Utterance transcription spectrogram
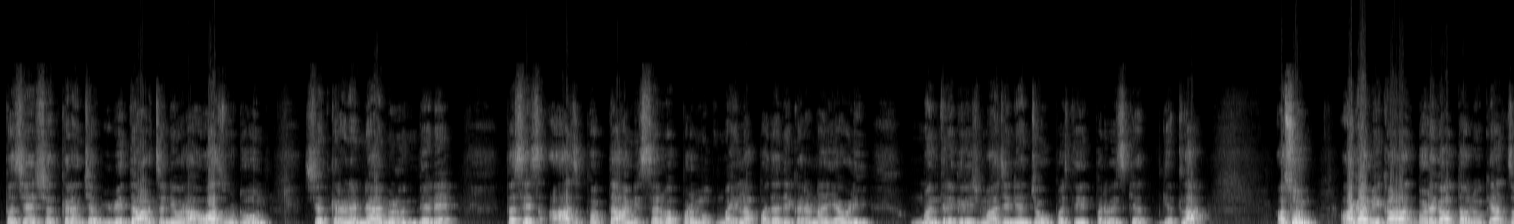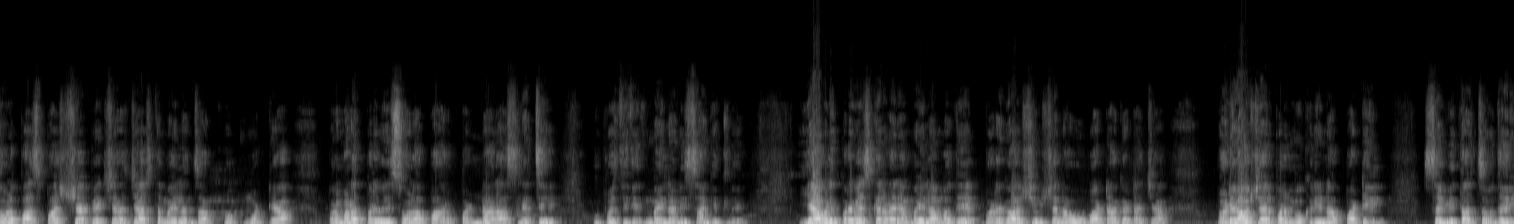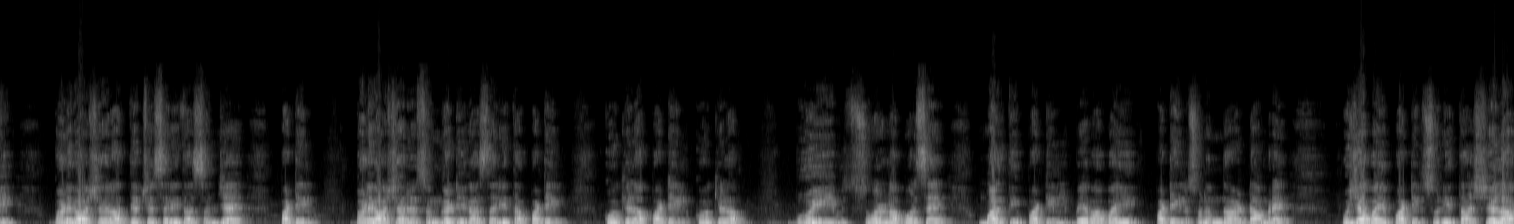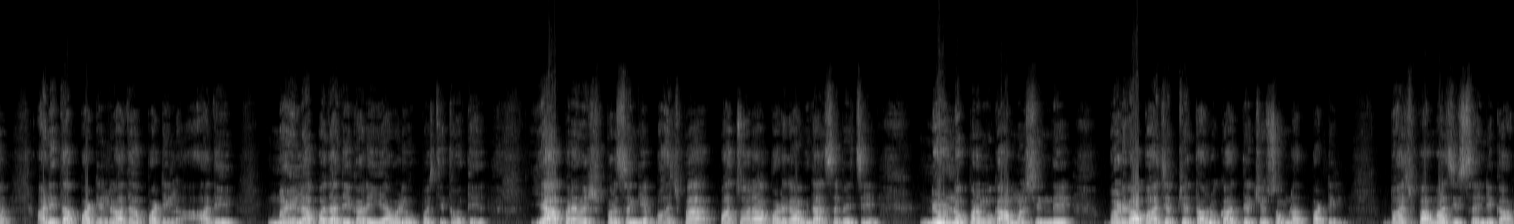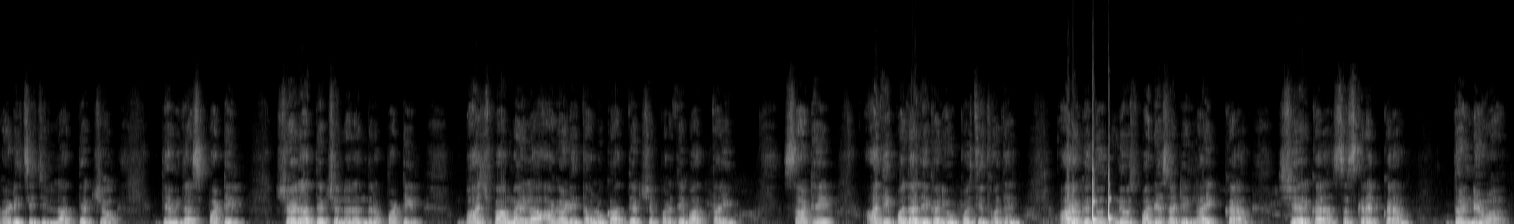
तसेच शेतकऱ्यांच्या विविध अडचणीवर आवाज उठवून शेतकऱ्यांना न्याय मिळवून देणे तसेच आज फक्त आम्ही सर्व प्रमुख महिला पदाधिकाऱ्यांना यावेळी मंत्री गिरीश महाजन यांच्या उपस्थितीत प्रवेश घेतला. असून आगामी काळात भडगाव तालुक्यात जवळपास पाचशेपेक्षा जास्त महिलांचा खूप मोठ्या प्रमाणात प्रवेश सोहळा पार पडणार असल्याचे उपस्थितीत महिलांनी सांगितले. यावेळी प्रवेश करणाऱ्या महिलांमध्ये भडगाव शिवसेना उबाटा गटाच्या भडगाव शहर प्रमुख रीना पाटील सविता चौधरी भडगाव शहर अध्यक्ष सरिता संजय पाटील भडगाव शहर संघटिका सरिता पाटील कोकिळा पाटील कोकिळा भोई सुवर्णा बोरसे मालती पाटील बेबाबाई पाटील सुनंदा डांबरे पूजाबाई पाटील सुनीता शेलार अनिता पाटील राधा पाटील आदी महिला पदाधिकारी यावेळी उपस्थित होते. या प्रवेश प्रसंगी भाजपा पाचोरा भडगाव विधानसभेचे निवडणूक प्रमुख अमोल शिंदे भडगाव भाजपचे तालुका अध्यक्ष सोमनाथ पाटील भाजपा माजी सैनिक आघाडीचे जिल्हा अध्यक्ष देविदास पाटील शहराध्यक्ष नरेंद्र पाटील भाजपा महिला आघाडी तालुका अध्यक्ष प्रतिभाताई साठे आदी पदाधिकारी उपस्थित होते. आरोग्यदूत न्यूज पाहण्यासाठी लाईक करा शेअर करा सबस्क्राईब करा. धन्यवाद.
